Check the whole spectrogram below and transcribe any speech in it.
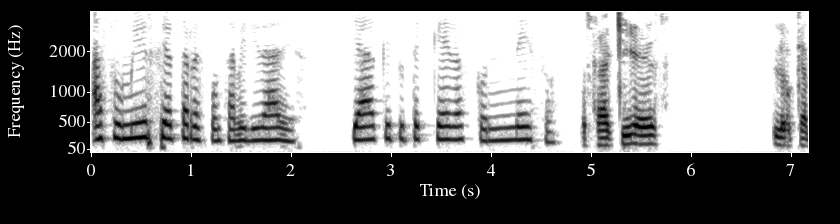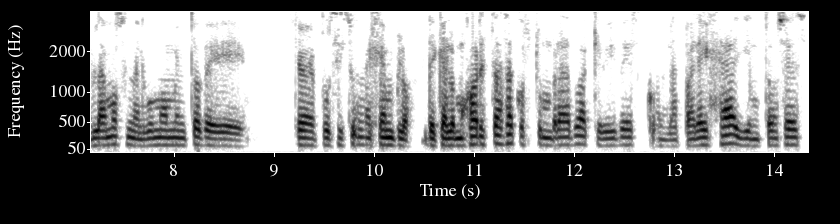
asumir ciertas responsabilidades, ya que tú te quedas con eso. O sea, aquí es lo que hablamos en algún momento de que me pusiste un ejemplo, de que a lo mejor estás acostumbrado a que vives con la pareja y entonces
